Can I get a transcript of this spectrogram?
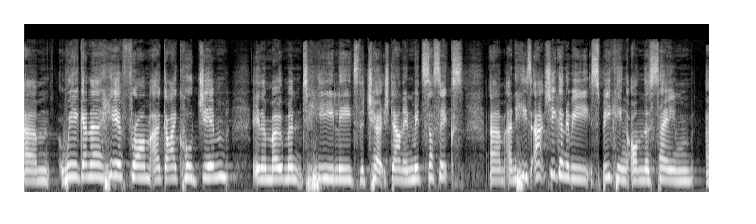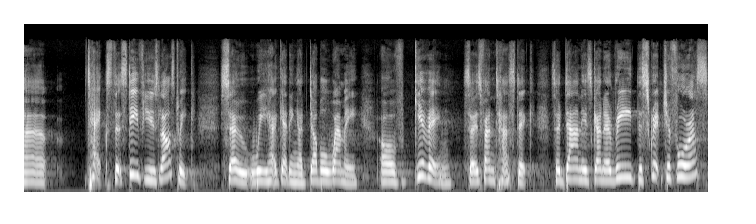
Um, we're going to hear from a guy called Jim in a moment. He leads the church down in Mid Sussex, um, and he's actually going to be speaking on the same uh, text that Steve used last week. So we are getting a double whammy of giving. So it's fantastic. So Dan is going to read the scripture for us,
